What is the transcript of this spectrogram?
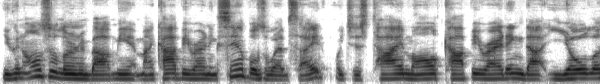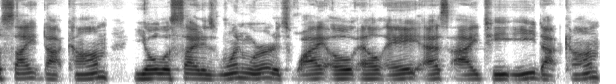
You can also learn about me at my copywriting samples website, which is tymallcopywriting.yolasite.com. Yolasite is one word, it's Y O L A S I T E.com.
